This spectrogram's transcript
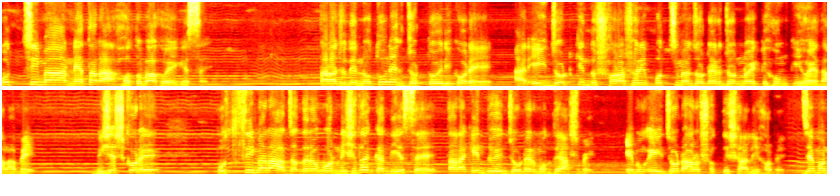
পশ্চিমা নেতারা হতবাক হয়ে গেছে। তারা যদি নতুন এক জোট তৈরি করে, আর এই জোট কিন্তু সরাসরি পশ্চিমা জোটের জন্য একটি হুমকি হয়ে দাঁড়াবে। বিশেষ করে পশ্চিমারা যাদের ওপর নিষেধাজ্ঞা দিয়েছে, তারা কিন্তু এই জোটের মধ্যে আসবে। এবং এই জোট আরও শক্তিশালী হবে। যেমন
